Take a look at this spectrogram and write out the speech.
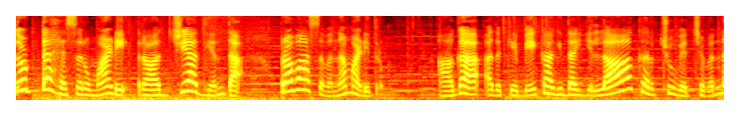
ದೊಡ್ಡ ಹೆಸರು ಮಾಡಿ ರಾಜ್ಯಾದ್ಯಂತ ಪ್ರವಾಸವನ್ನ ಮಾಡಿದ್ರು. ಆಗ ಅದಕ್ಕೆ ಬೇಕಾಗಿದ್ದ ಎಲ್ಲಾ ಖರ್ಚು ವೆಚ್ಚವನ್ನ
